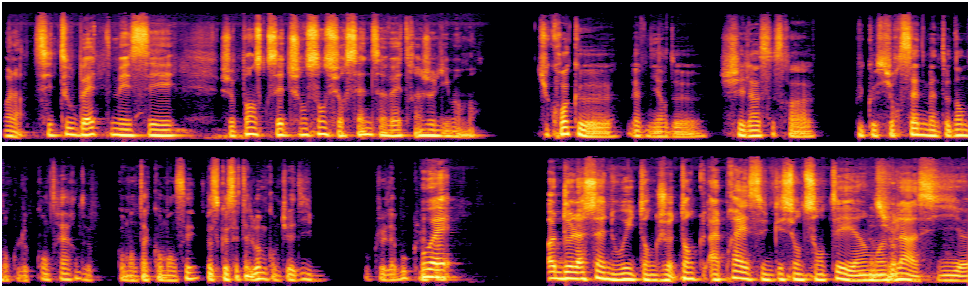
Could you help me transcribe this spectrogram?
Voilà, c'est tout bête, mais c'est. Je pense que cette chanson sur scène, ça va être un joli moment. Tu crois que l'avenir de Sheila, ce sera plus que sur scène maintenant, donc le contraire de comment tu as commencé? Parce que cet album, comme tu l'as dit, boucle la boucle. Ouais, de la scène, oui, tant que je. Tant que, après, c'est une question de santé. Hein. Moi, voilà, si, euh,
